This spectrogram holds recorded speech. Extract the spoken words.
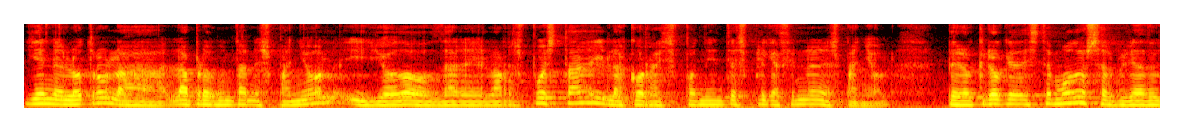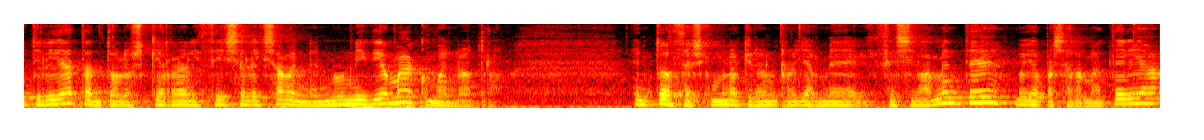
y en el otro la, pregunta en español y yo daré la respuesta y la correspondiente explicación en español. Pero creo que de este modo servirá de utilidad tanto a los que realicéis el examen en un idioma como en otro. Entonces, como no quiero enrollarme excesivamente, voy a pasar a materia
